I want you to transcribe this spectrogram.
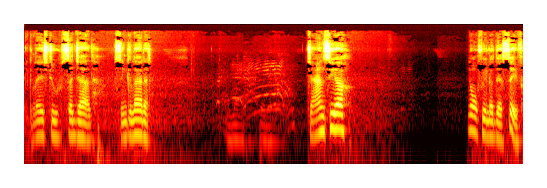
Nikhilesh to Sajjad. Single adder. Chance here. No fielder there, safe.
